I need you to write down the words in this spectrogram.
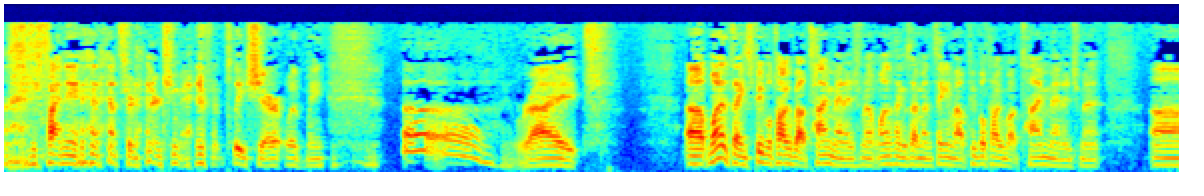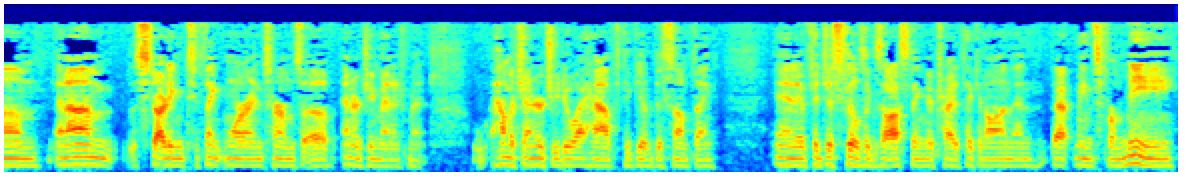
if you find the answer to energy management, please share it with me. Uh, right. Uh, one of the things people talk about time management, one of the things I've been thinking about, people talk about time management, um, and I'm starting to think more in terms of energy management. How much energy do I have to give to something? And if it just feels exhausting to try to take it on, then that means for me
